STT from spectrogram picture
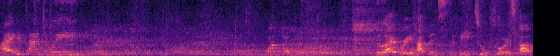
Hi, Gitanjali. The library happens to be two floors up.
